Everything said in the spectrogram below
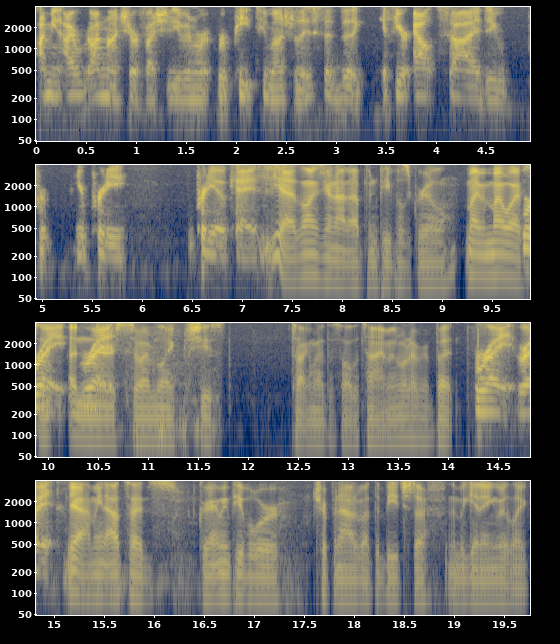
I mean I I'm not sure if I should even re- repeat too much but they said that if you're outside you pr- you're pretty pretty okay. If, Yeah, as long as you're not up in people's grill. My my wife's Right, a, a right. nurse, so I'm like she's talking about this all the time and whatever. But Right, right. yeah, I mean outside's great. I mean people were tripping out about the beach stuff in the beginning, but like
